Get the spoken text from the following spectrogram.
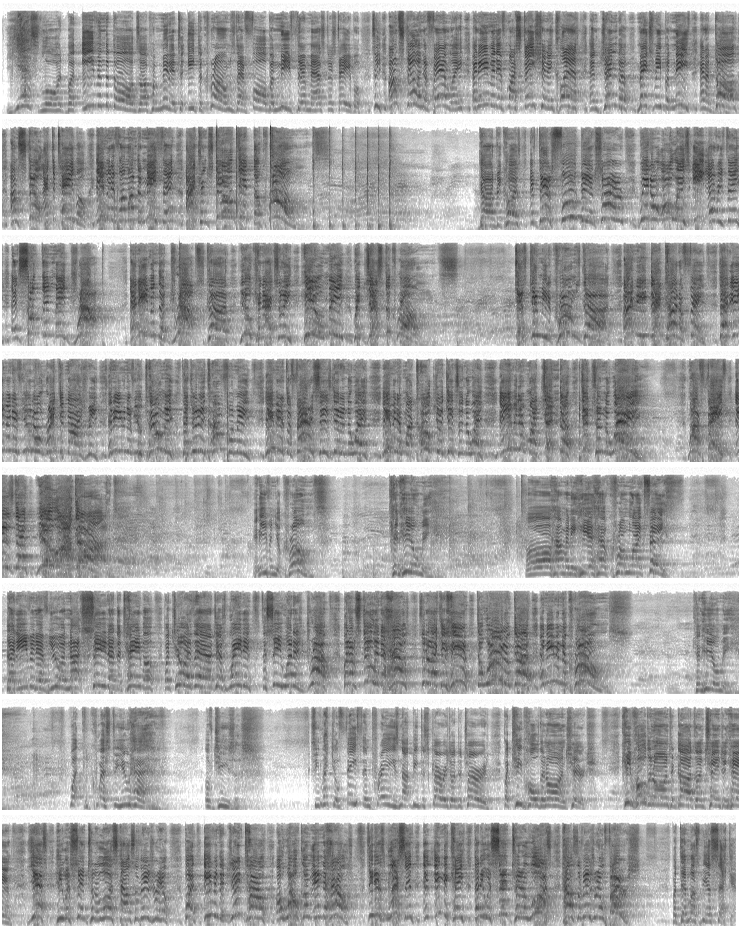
Yes, Lord, but even the dogs are permitted to eat the crumbs that fall beneath their master's table. See, I'm still in the family, and even if my station in class and gender makes me beneath and a dog, I'm still at the table. Even if I'm underneath it, I can still get the crumbs. God, because if there's food being served, we don't always eat everything, and something may drop. And even the drops, God, you can actually heal me with just way, even if my culture gets in the way, even if my gender gets in the way, my faith is that you are God. And even your crumbs can heal me. Oh, how many here have crumb like faith? That even if you are not seated at the table, but you are there just waiting to see what is dropped, but I'm still in the house so that I can hear the word of God, and even the crumbs can heal me. What request do you have of Jesus? See, let your faith and praise not be discouraged or deterred, but keep holding on, church. Keep holding on to God's unchanging hand. Yes, he was sent to the lost house of Israel, but even the Gentiles are welcome in the house. See, this lesson it indicates that he was sent to the lost house of Israel first, but there must be a second.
